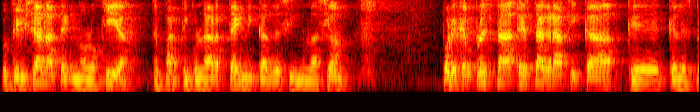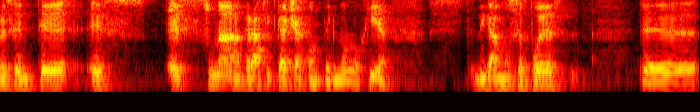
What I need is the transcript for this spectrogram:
utilizar la tecnología, en particular técnicas de simulación. Por ejemplo, esta, esta gráfica que, les presenté es, es una gráfica hecha con tecnología. Digamos, se puede eh,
